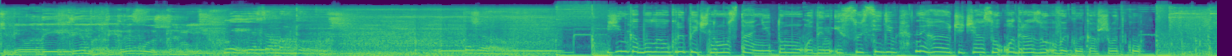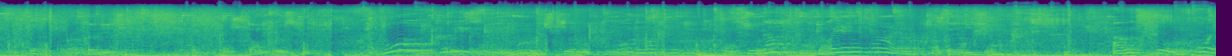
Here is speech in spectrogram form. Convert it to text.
Тебе воды и хлеба? Ты крыс будешь кормить? Не, я сама покушаю. Пожалуйста. Жінка була у критичному стані, тому один із сусідів, не гаючи часу, одразу викликав швидку. Проходите. Потому что там крыс. О, крысы. Дурочки вот. Вот, вот, вот. Сюда? Только я не знаю. Отойдите. А вы кто? Ой,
